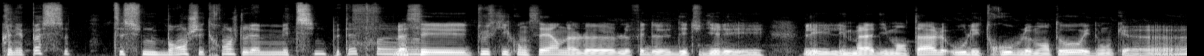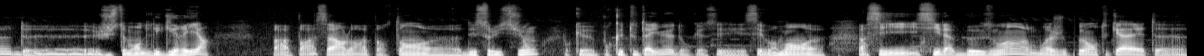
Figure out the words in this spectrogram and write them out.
connais pas ce... C'est une branche étrange de la médecine, peut-être euh Bah, c'est tout ce qui concerne le, le fait d'étudier les, les, maladies mentales ou les troubles mentaux et donc euh, de justement de les guérir par rapport à ça en leur apportant euh, des solutions pour que, pour que tout aille mieux. Donc c'est vraiment... euh, enfin, si- s'il a besoin, moi je peux en tout cas être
